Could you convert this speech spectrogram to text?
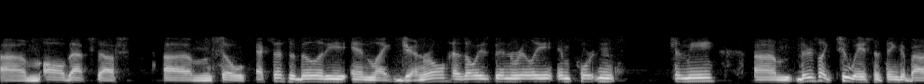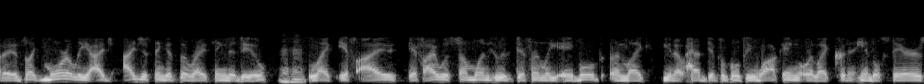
um, all that stuff. Um, so accessibility in like general has always been really important to me. Um, there's like two ways to think about it. It's like morally, I, I just think it's the right thing to do. Like if I, if I was someone who was differently abled and like, you know, had difficulty walking or like couldn't handle stairs,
